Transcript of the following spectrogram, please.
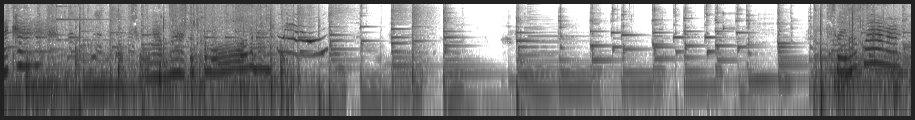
นะคะ สวยงามมากทุกคนสวยมากมากๆ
